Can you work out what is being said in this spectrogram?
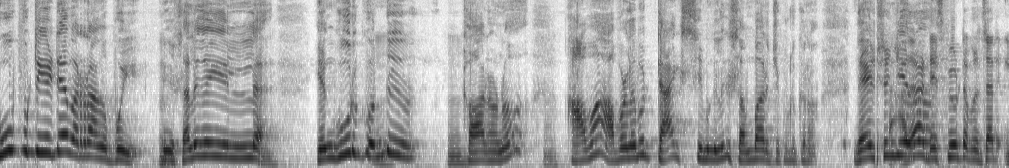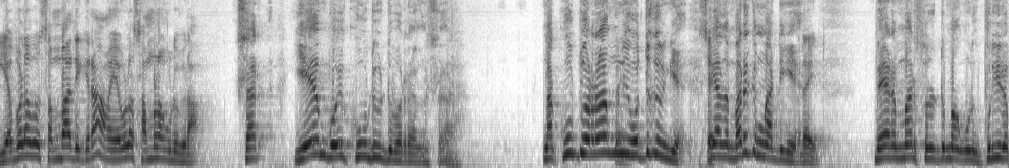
கூப்பிட்டுக்கிட்டே வர்றாங்க போய். நீங்க சலுகை இல்லை. எங்க ஊருக்கு வந்து காரணம் அவன் அவ்வளவு டாக்ஸ் இவங்களுக்கு சம்பாரிச்சு கொடுக்குறான். தயவு செஞ்சு அதான் டிஸ்பியூட்டபிள் சார் எவ்வளவு சம்பாதிக்கிறான் அவன் எவ்வளவு சம்பளம் கொடுக்குறான். சார் ஏன் போய் கூப்பிட்டுக்கிட்டு வர்றாங்க சார்? நான் கூப்பிட்டு வர்றாங்க நீங்க ஒத்துக்குவீங்க. நீங்க அதை மறுக்க மாட்டீங்க. ரைட் வேற மாதிரி சொல்லட்டுமா? உங்களுக்கு புரியுற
